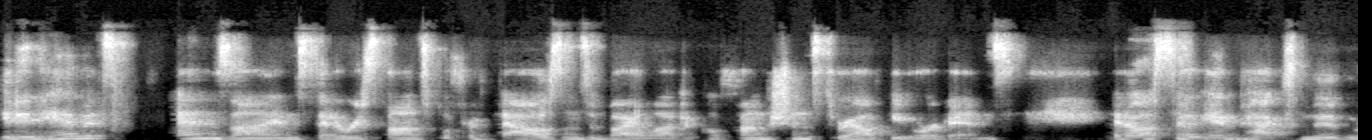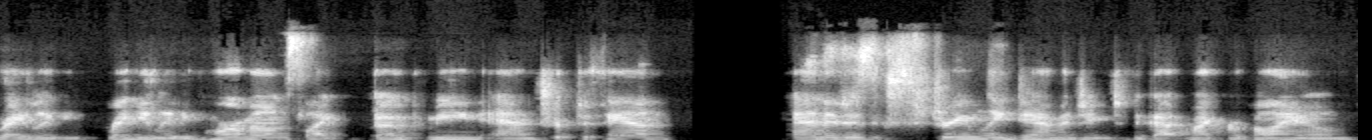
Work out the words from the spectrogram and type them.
It inhibits enzymes that are responsible for thousands of biological functions throughout the organs. It also impacts mood regulating hormones like dopamine and tryptophan. And it is extremely damaging to the gut microbiome.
